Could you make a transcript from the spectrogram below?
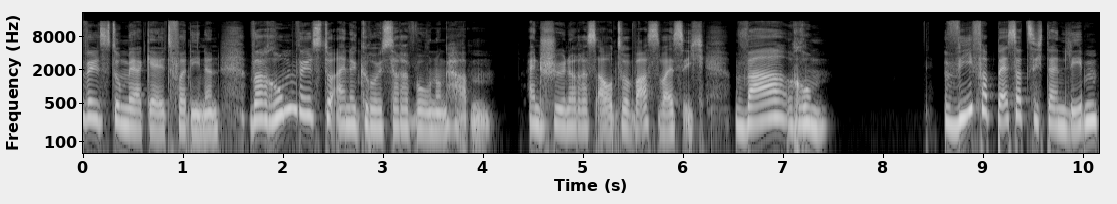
willst du mehr Geld verdienen? Warum willst du eine größere Wohnung haben? Ein schöneres Auto, was weiß ich. Warum? Wie verbessert sich dein Leben,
